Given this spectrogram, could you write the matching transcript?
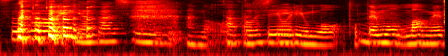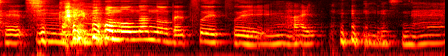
すごい。優しい。あの私よりもとてもうんまめでしっかり者なのでついつい、うんはい、いいですね。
